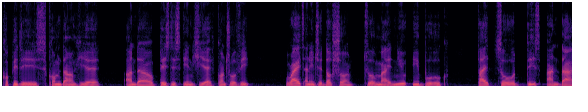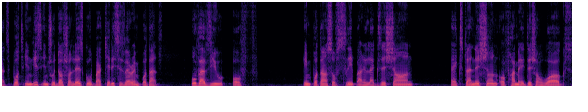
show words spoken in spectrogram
Copy this, come down here, and I'll paste this in here, Control V. Write an introduction to my new ebook titled this and that. But in this introduction, let's go back here. This is very important. Overview of importance of sleep and relaxation, explanation of how meditation works,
